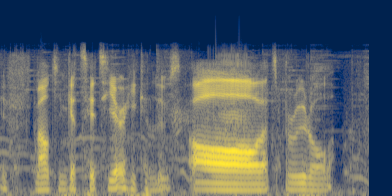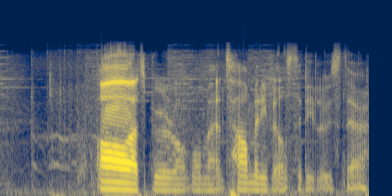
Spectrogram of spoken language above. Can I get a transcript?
If Mountain gets hit here, he can lose. Oh, that's brutal. Oh, that's brutal moment. How many vills did he lose there?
